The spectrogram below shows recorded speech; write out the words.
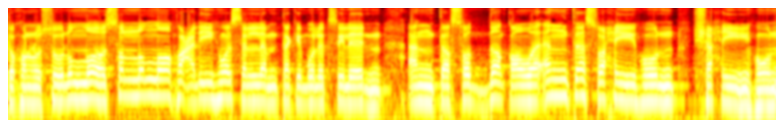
তখন রসুল্লাহ সাল্লাহ আলী ওয়াসাল্লাম তাকে বলেছিলেন আংতা সদ্দাক আংতা শাহি শাহিহুন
